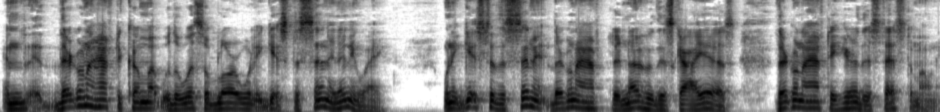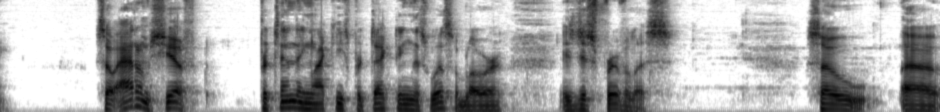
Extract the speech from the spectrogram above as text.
And they're going to have to come up with a whistleblower when it gets to Senate anyway. When it gets to the Senate, they're going to have to know who this guy is. They're going to have to hear this testimony. So Adam Schiff pretending like he's protecting this whistleblower is just frivolous. So, uh,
